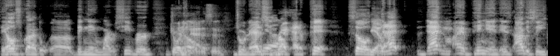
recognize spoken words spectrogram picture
They also got the uh, big name wide receiver Jordan you know, Addison. Jordan Addison, yeah. right at a pit. So yep. that that, in my opinion, is obviously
